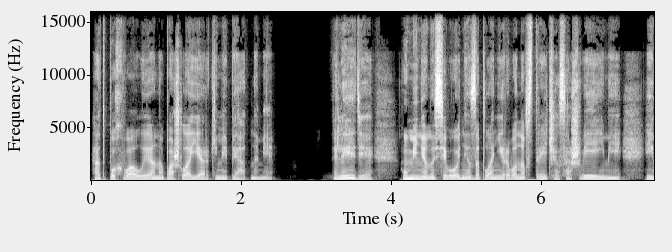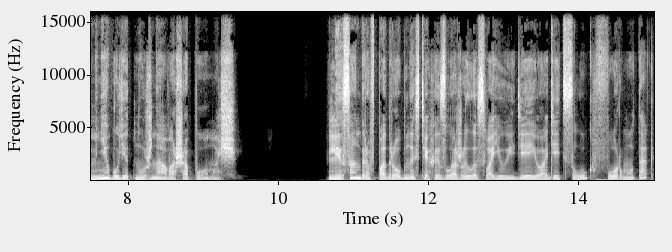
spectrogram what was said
От похвалы она пошла яркими пятнами. «Леди, у меня на сегодня запланирована встреча со швеями, и мне будет нужна ваша помощь». Лиссандра в подробностях изложила свою идею одеть слуг в форму так,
